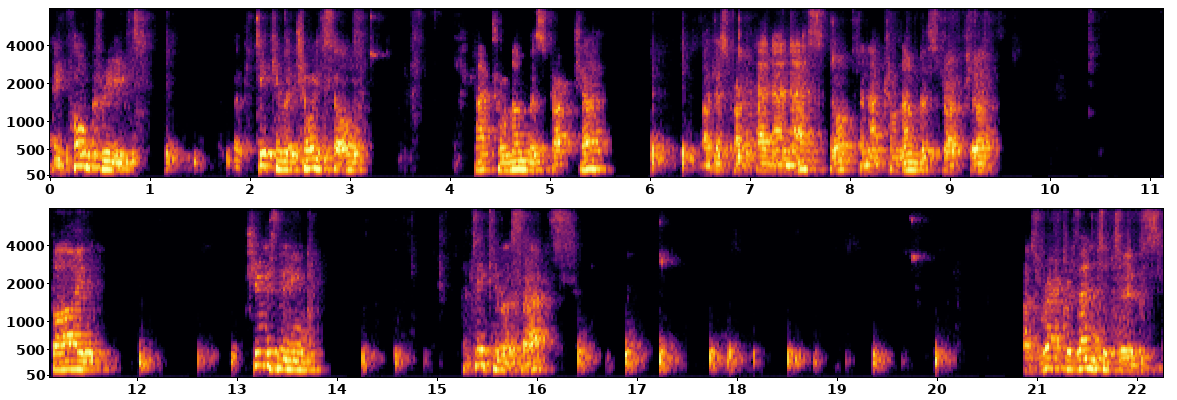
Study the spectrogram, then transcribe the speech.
a concrete, a particular choice of natural number structure. I'll just write NNS, dot the natural number structure, by choosing particular sets as representatives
